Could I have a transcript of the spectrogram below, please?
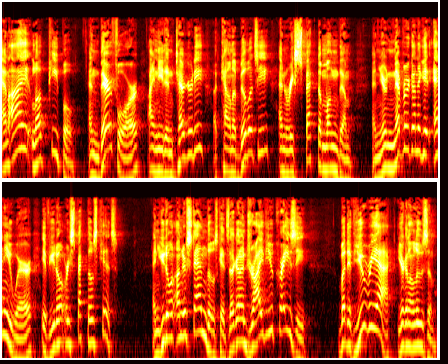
and I love people. And therefore, I need integrity, accountability, and respect among them. And you're never going to get anywhere if you don't respect those kids. And you don't understand those kids. They're going to drive you crazy. But if you react, you're going to lose them.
